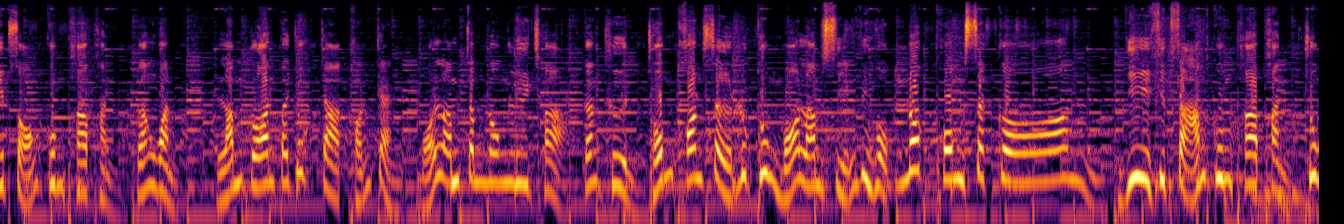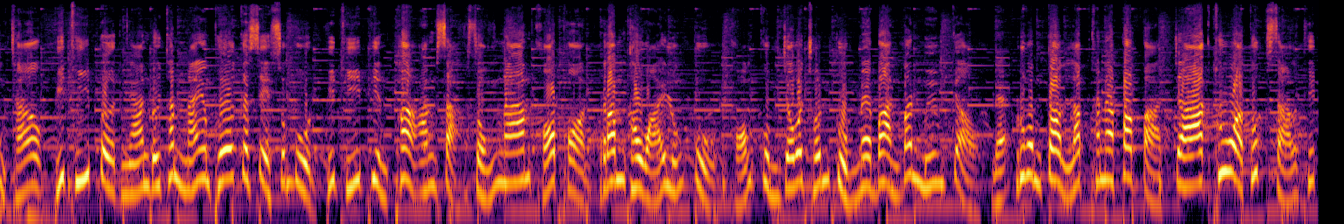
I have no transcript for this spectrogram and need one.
22กุมภาพันธ์กลางวันลำกรอนประยุกต์จากขอนแก่น หมอลำจำนงลือชากลางคืน ชมคอนเสิร์ตลูกทุ่งหมอลำเสียงวิหกนกพงศกร 23 กุมภาพันธ์ ช่วงเช้า พิธีเปิดงานโดยท่านนายอำเภอเกษตรสมบูรณ์ พิธีเปลี่ยนผ้าอังสะสงน้ำขอพรรำถวายหลวงปู่ ของกลุ่มเยาวชนกลุ่มแม่บ้านบ้านเมืองเก่า และร่วมต้อนรับคณะป้าป่าจากทั่วทุกสารทิศ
